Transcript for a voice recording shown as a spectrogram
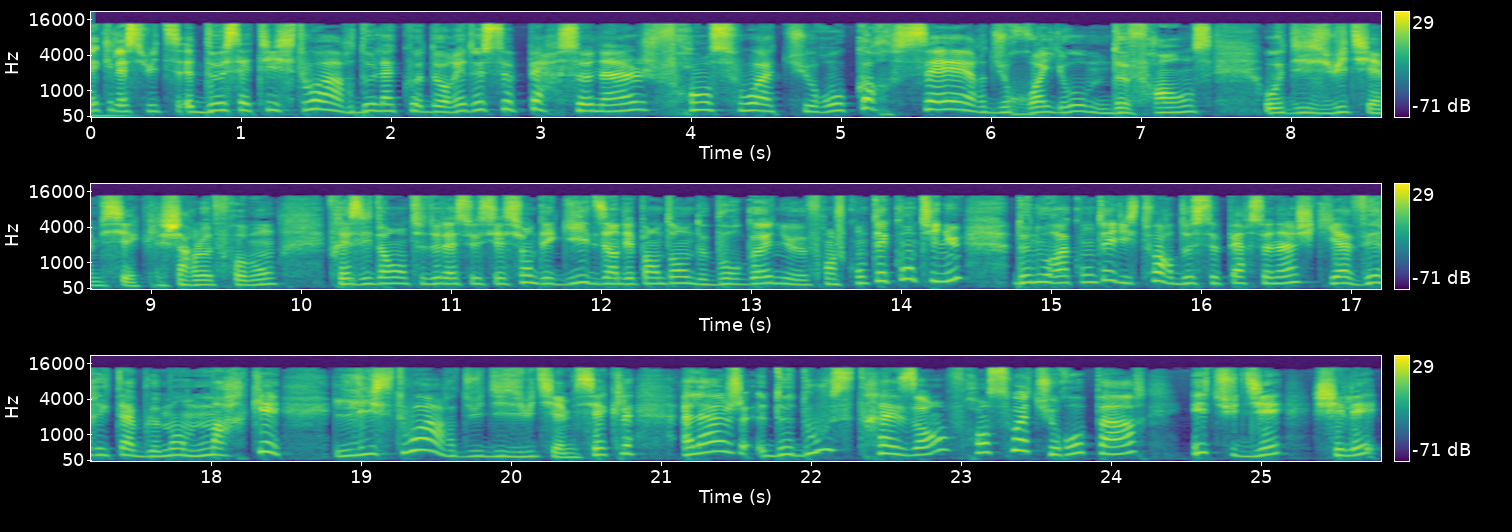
Avec la suite de cette histoire de la Côte d'Or et de ce personnage, François Thureau, corsaire du royaume de France au XVIIIe siècle. Charlotte Fromont, présidente de l'association des guides indépendants de Bourgogne-Franche-Comté, continue de nous raconter l'histoire de ce personnage qui a véritablement marqué l'histoire du XVIIIe siècle. À l'âge de 12-13 ans, François Thureau part étudier chez les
